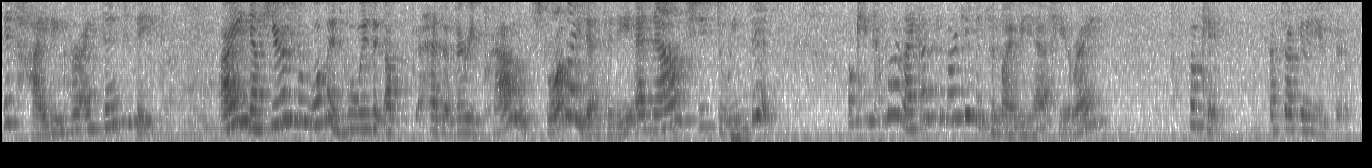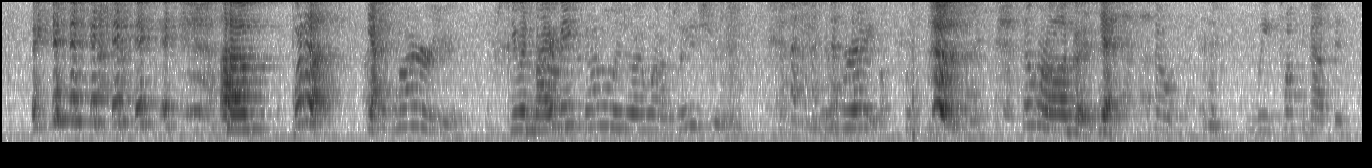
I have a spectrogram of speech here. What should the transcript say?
is hiding her identity. All right, now here's a woman who is a, has a very proud, strong identity, and now she's doing this. Okay, come on, I got some arguments in my behalf here, right? Okay, I'm talking to you, sir. um, what else? Yeah. I admire you. you admire me? Not only do I want to please you, you're great. Then we're all good. Yes. So, we talked about this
